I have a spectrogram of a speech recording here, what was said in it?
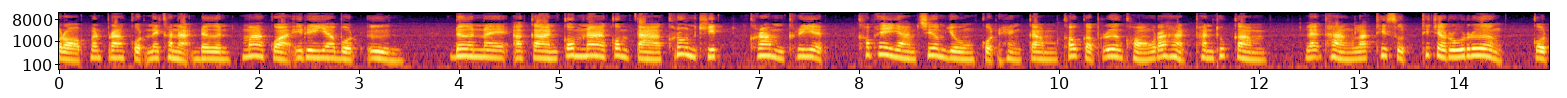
กรอบมันปรากฏในขณะเดินมากกว่าอิริยาบถอื่น เดินในอาการก้มหน้าก้มตาครุ่นคิด คร่ำเครียด เขาพยายามเชื่อมโยงกฎแห่งกรรมเข้ากับเรื่องของรหัสพันธุกรรม และทางลัดที่สุดที่จะรู้เรื่องกฎ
